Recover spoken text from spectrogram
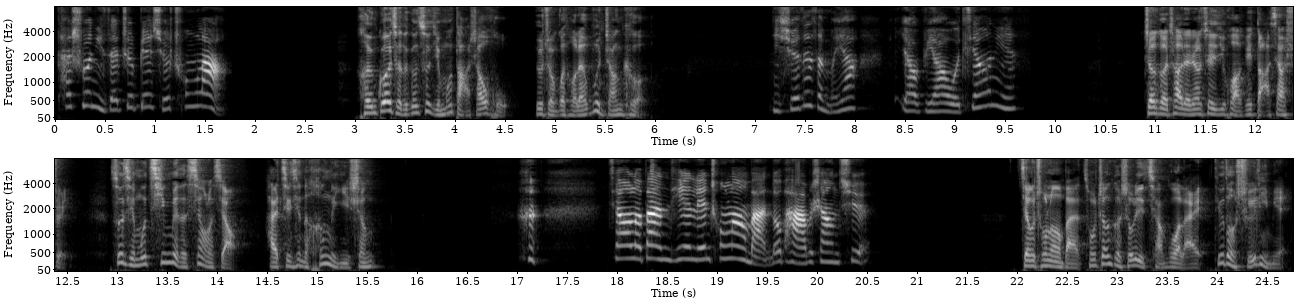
他说你在这边学冲浪。”很乖巧的跟孙景萌打招呼，又转过头来问张克。你学的怎么样？要不要我教你？张可差点让这句话给打下水。孙启萌轻蔑的笑了笑，还轻轻的哼了一声：“哼，教了半天，连冲浪板都爬不上去。”将冲浪板从张克手里抢过来，丢到水里面，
